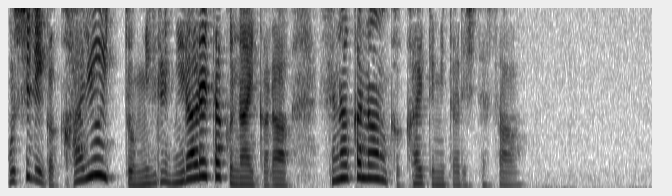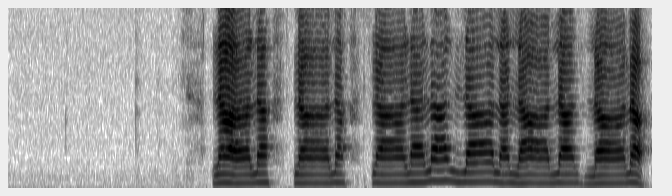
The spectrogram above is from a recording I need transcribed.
お尻がかゆいと見見られたくないから背中なんか書いてみたりしてさ。ラララララララララララララ。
